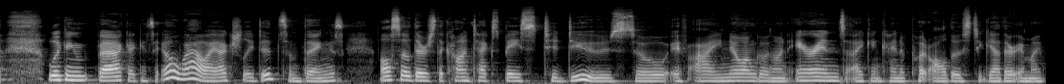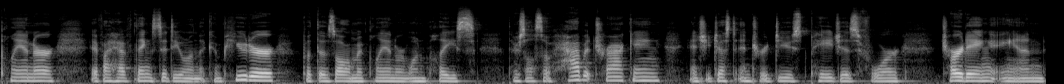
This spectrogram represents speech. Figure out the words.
Looking back, I can say, oh, wow, I actually did some things. Also, there's the context based to dos. So if I know I'm going on errands, I can kind of put all those together in my planner. If I have things to do on the computer, put those all in my planner one place. There's also habit tracking, and she just introduced pages for charting and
